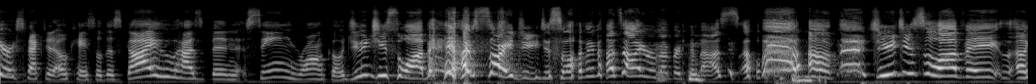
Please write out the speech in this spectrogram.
you're expected okay so this guy who has been seeing Ranko Junichi Suwabe I'm sorry Junichi Suwabe that's how I remembered him as so um, Junichi Suwabe uh,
